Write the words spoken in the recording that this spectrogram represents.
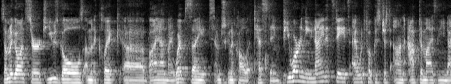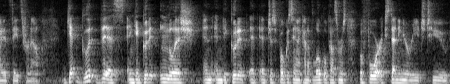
So I'm gonna go on search, use goals. I'm gonna click uh, buy on my website. I'm just gonna call it testing. If you are in the United States, I would focus just on optimizing the United States for now get good at this and get good at English and, and get good at, at, at, just focusing on kind of local customers before extending your reach to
